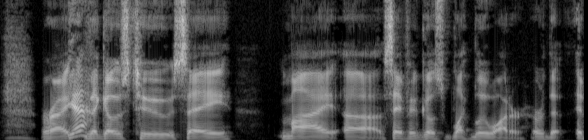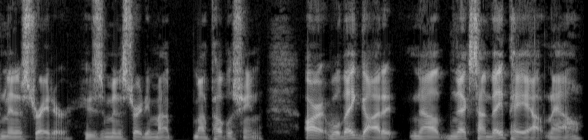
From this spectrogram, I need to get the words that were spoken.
right? Yeah. that goes to say my uh say if it goes like blue water or the administrator who's administrating my my publishing. All right well they got it. Now next time they pay out now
